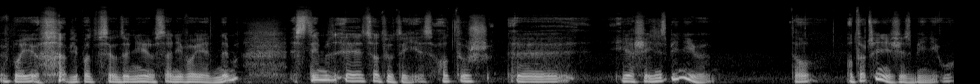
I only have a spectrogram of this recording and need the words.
w mojej osobie pod pseudonimem w stanie wojennym, z tym, y, co tutaj jest. Otóż y, ja się nie zmieniłem. To otoczenie się zmieniło.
